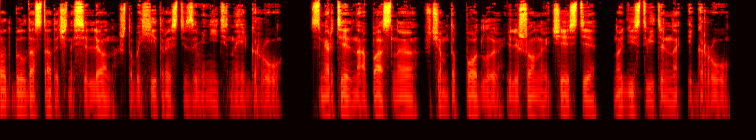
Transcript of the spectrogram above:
Тот был достаточно силен, чтобы хитрость заменить на игру. Смертельно опасную, в чем-то подлую и лишенную чести, но действительно игру.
